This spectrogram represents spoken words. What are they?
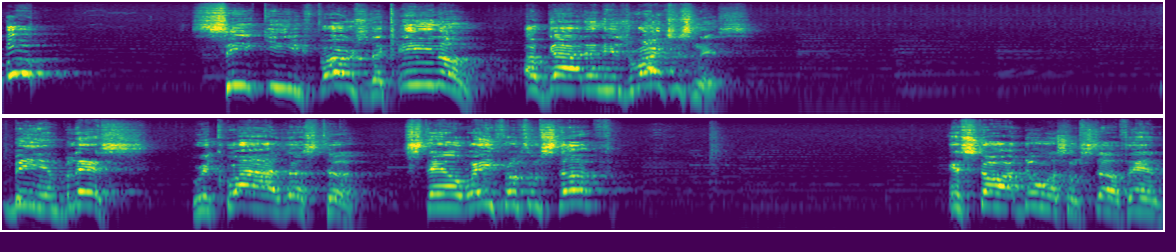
Woo! Seek ye first the kingdom of God and his righteousness. Being blessed requires us to stay away from some stuff and start doing some stuff. And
